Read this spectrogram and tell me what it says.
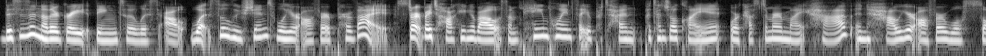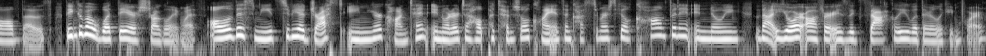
This is another great thing to list out. What solutions will your offer provide? Start by talking about some pain points that your poten- potential client or customer might have and how your offer will solve those. Think about what they are struggling with. All of this needs to be addressed in your content in order to help potential clients and customers feel confident in knowing that your offer is exactly what they're looking for.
